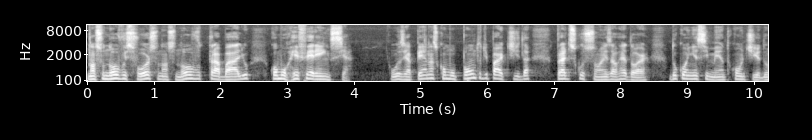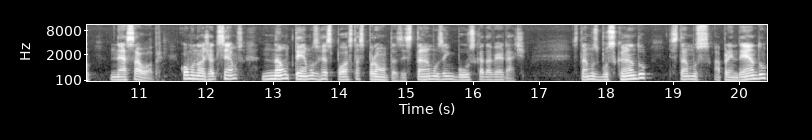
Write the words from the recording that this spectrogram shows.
nosso novo esforço, nosso novo trabalho como referência. Use apenas como ponto de partida para discussões ao redor do conhecimento contido nessa obra. Como nós já dissemos, não temos respostas prontas, estamos em busca da verdade. Estamos buscando, estamos aprendendo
